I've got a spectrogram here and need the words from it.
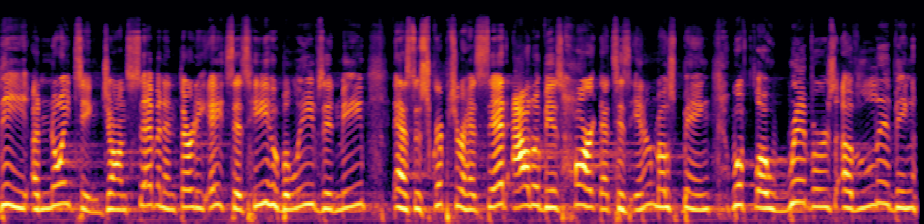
the anointing. John 7 and 38 says, He who believes in me, as the scripture has said, out of his heart, that's his innermost being, will flow rivers of living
